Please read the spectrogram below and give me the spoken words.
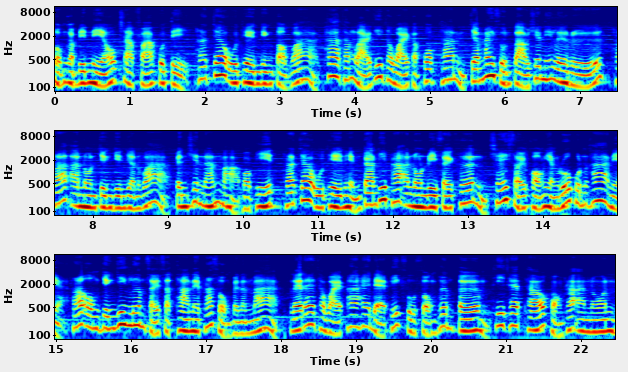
สมกับดินเหนียวฉาบฟ้ากุฏิพระเจ้าอุเทนจึงตอบว่าผ้าทั้งหลายที่ถวายกับพวกท่านจะไม่สูญเปล่าเช่นนี้เลยหรือ พระอานนท์จึงยืนยันว่า เป็นเช่นนั้นมหาปพิธพระเจ้าอุเทนเห็นการที่พระอานนท์รีไซเคิลใช้สอยของอย่างรู้คุณค่าเนี่ย พระองค์จึงยิ่งเลื่อมใสศรัทธาในพระสงฆ์เป็นนันมาก และได้ถวายผ้าให้แด่ภิกษุสงฆ์เพิ่มเติม ที่แทบเท้าของพระอานนท์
